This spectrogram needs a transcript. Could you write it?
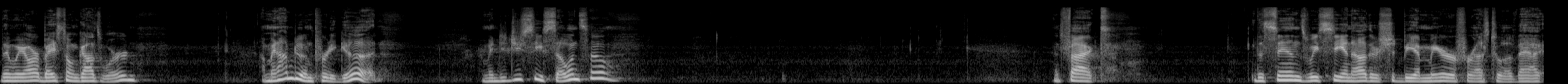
than we are based on God's word? I mean, I'm doing pretty good. I mean, did you see so and so? In fact, the sins we see in others should be a mirror for us to eva-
